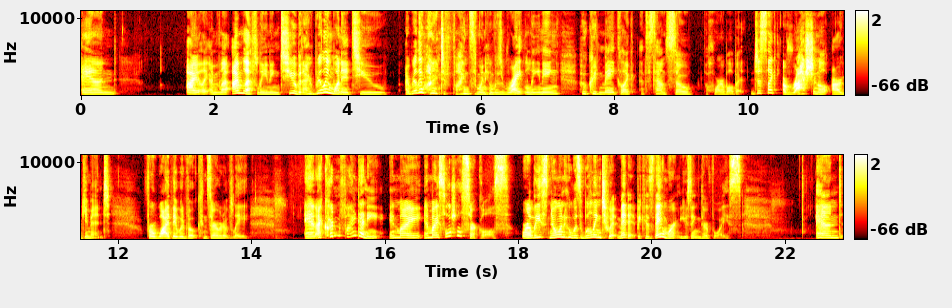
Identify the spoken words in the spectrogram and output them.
And I like I'm le- I'm left leaning too, but I really wanted to I really wanted to find someone who was right leaning who could make like it sounds so horrible, but just like a rational argument for why they would vote conservatively. And I couldn't find any in my in my social circles. or at least no one who was willing to admit it because they weren't using their voice. And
